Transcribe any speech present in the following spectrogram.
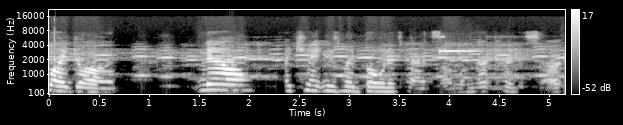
My god. Now, I can't use my bone attacks on them. That kind of sucks.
